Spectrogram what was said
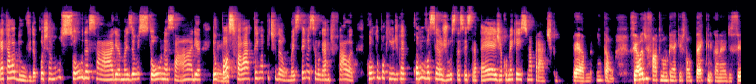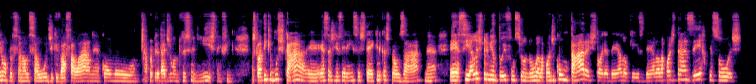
É aquela dúvida. Poxa, eu não sou dessa área, mas eu estou nessa área. Eu Sim. posso falar, tenho aptidão, mas tenho esse lugar de fala. Conta um pouquinho de como você ajusta essa estratégia, como é que é isso na prática? É, então, se ela de fato não tem a questão técnica, né, de ser uma profissional de saúde que vá falar, né, como a propriedade de uma nutricionista, enfim, acho que ela tem que buscar é, essas referências técnicas para usar, né, é, se ela experimentou e funcionou, ela pode contar a história dela, o case dela, ela pode trazer pessoas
